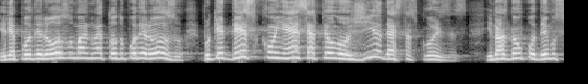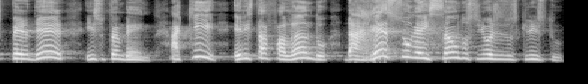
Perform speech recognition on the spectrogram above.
Ele é poderoso, mas não é todo poderoso, porque desconhece a teologia destas coisas. E nós não podemos perder isso também. Aqui ele está falando da ressurreição do Senhor Jesus Cristo.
